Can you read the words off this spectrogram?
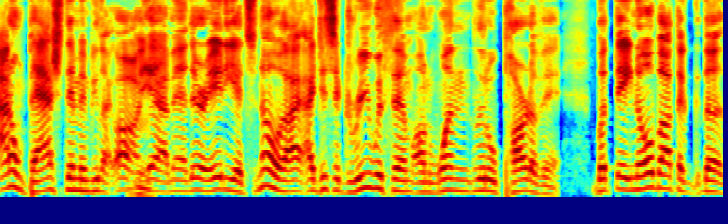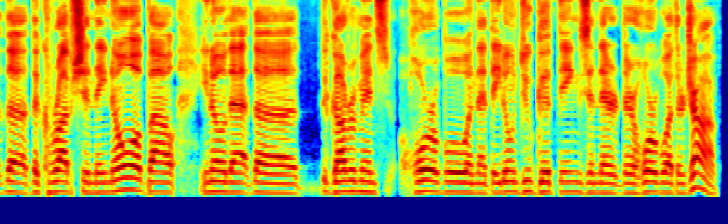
I don't bash them and be like, oh, yeah, man, they're idiots. No, I, I disagree with them on one little part of it. But they know about the, the the the corruption. They know about you know that the the government's horrible and that they don't do good things and they're they're horrible at their job.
